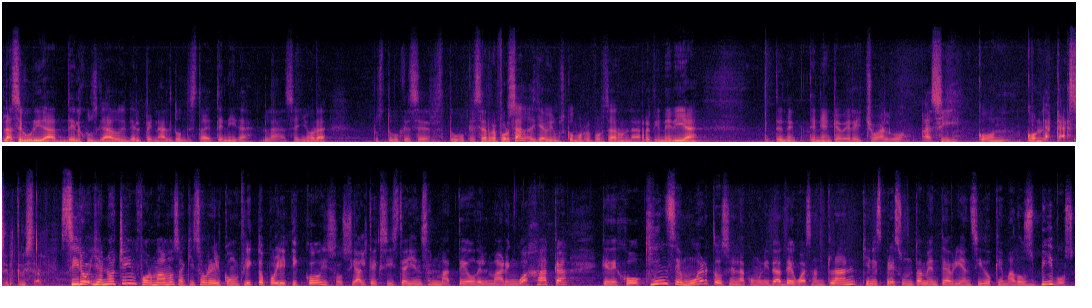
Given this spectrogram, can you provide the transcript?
La seguridad del juzgado y del penal donde está detenida la señora, pues tuvo que ser, tuvo que ser reforzada. Ya vimos cómo reforzaron la refinería. tenían que haber hecho algo así con, con la cárcel, Cristal. Ciro, y anoche informamos aquí sobre el conflicto político y social que existe ahí en San Mateo del Mar, en Oaxaca que dejó 15 muertos en la comunidad de Huazantlán, quienes presuntamente habrían sido quemados vivos.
